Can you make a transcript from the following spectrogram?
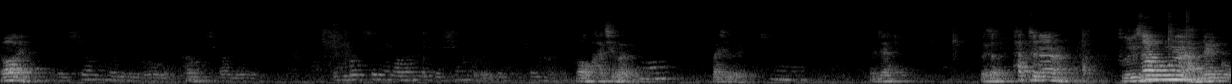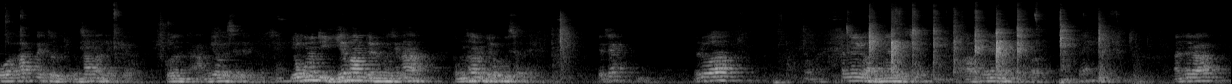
어, 그 시험 보는 거 다음 시간에 문법순이라고 한 것도 시험 보고 이것도 시험 보고 어 같이 가야 돼. 같이 가야 돼. 이제 그래서 파트는 분사 부분은 안 낼 거고 앞에 또 동사만 낼게요. 그건 안 배워 있어야 되는 거지. 요거는 이제 이해만 하면 되는 거지만 동사는 배우고 있어야 돼. 그지? 이리 와. 어, 현영이 왔냐 그지? 아 현영이 왔어. 네? 앉아라.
